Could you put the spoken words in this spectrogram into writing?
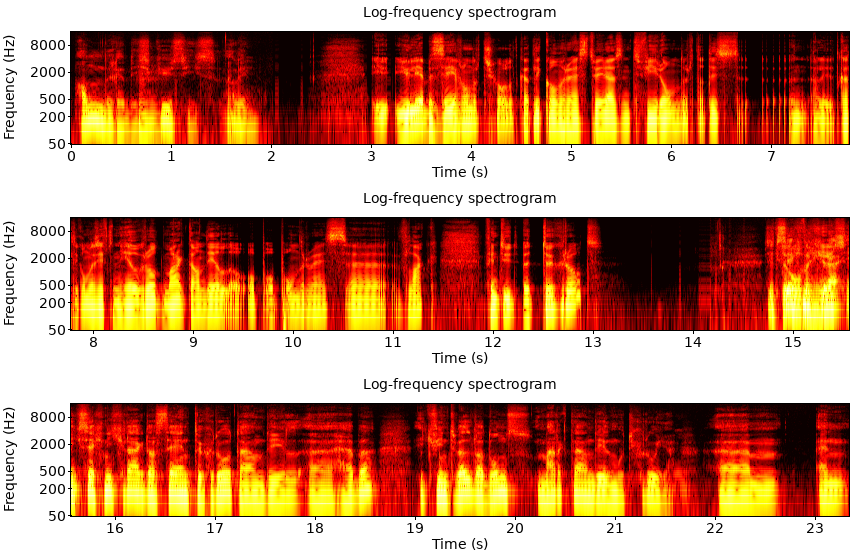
andere mhm. discussies. Jullie hebben 700 scholen, het katholiek onderwijs 2400. Dat is een, het katholiek onderwijs heeft een heel groot marktaandeel op, op onderwijsvlak. Uh, Vindt u het te groot? Ik zeg, niet graag, ik zeg, niet graag, dat zij een te groot aandeel uh, hebben. Ik vind wel dat ons marktaandeel moet groeien. Um, en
